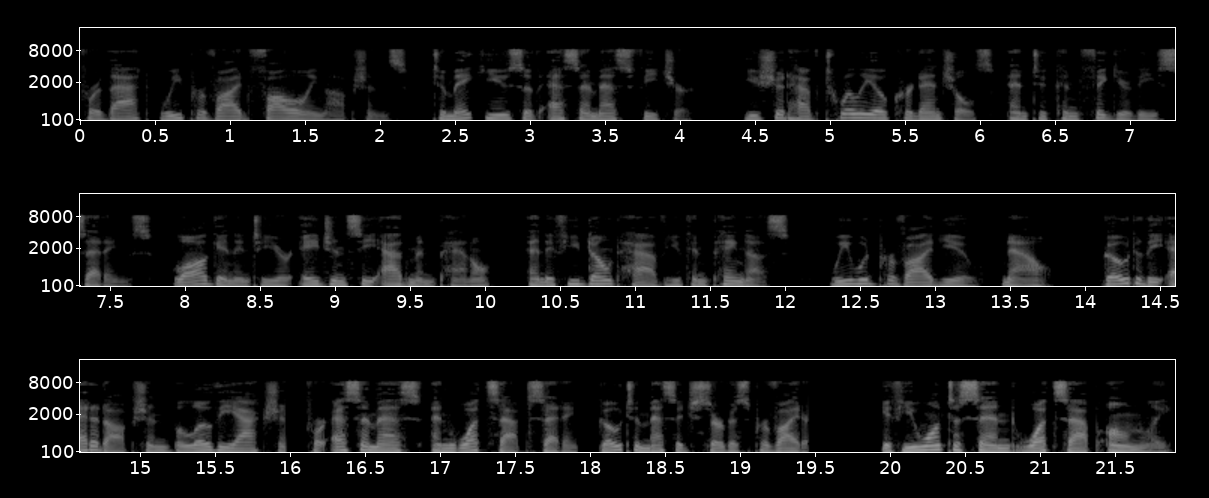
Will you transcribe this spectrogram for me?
For that, we provide following options. To make use of SMS feature, you should have Twilio credentials and to configure these settings. Log in into your agency admin panel and if you don't have you can ping us. We would provide you. Now, go to the edit option below the action for SMS and WhatsApp setting. Go to message service provider. If you want to send WhatsApp only,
